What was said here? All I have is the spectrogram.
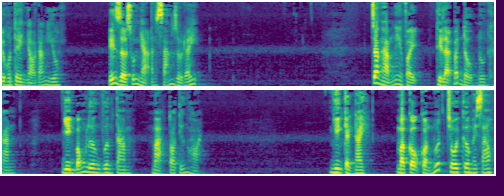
hôn thê nhỏ đáng yêu, đến giờ xuống nhà ăn sáng rồi đấy. Trang Hàm nghe vậy thì lại bắt đầu nôn khan, nhìn bóng lương Vương Tam mà to tiếng hỏi. Nhìn cảnh này mà cậu còn nuốt trôi cơm hay sao?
